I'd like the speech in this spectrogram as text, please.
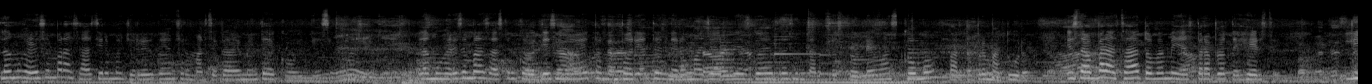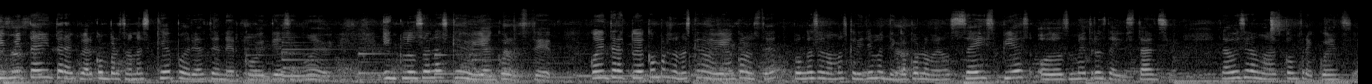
Las mujeres embarazadas tienen mayor riesgo de enfermarse gravemente de COVID-19. Las mujeres embarazadas con COVID-19 también podrían tener un mayor riesgo de presentar otros problemas como parto prematuro. Si está embarazada, tome medidas para protegerse. Límite de interactuar con personas que podrían tener COVID-19, incluso las que vivían con usted. Cuando interactúe con personas que no vivían con usted, póngase una mascarilla y mantenga por lo menos 6 pies o 2 metros de distancia. Lávese las manos con frecuencia.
